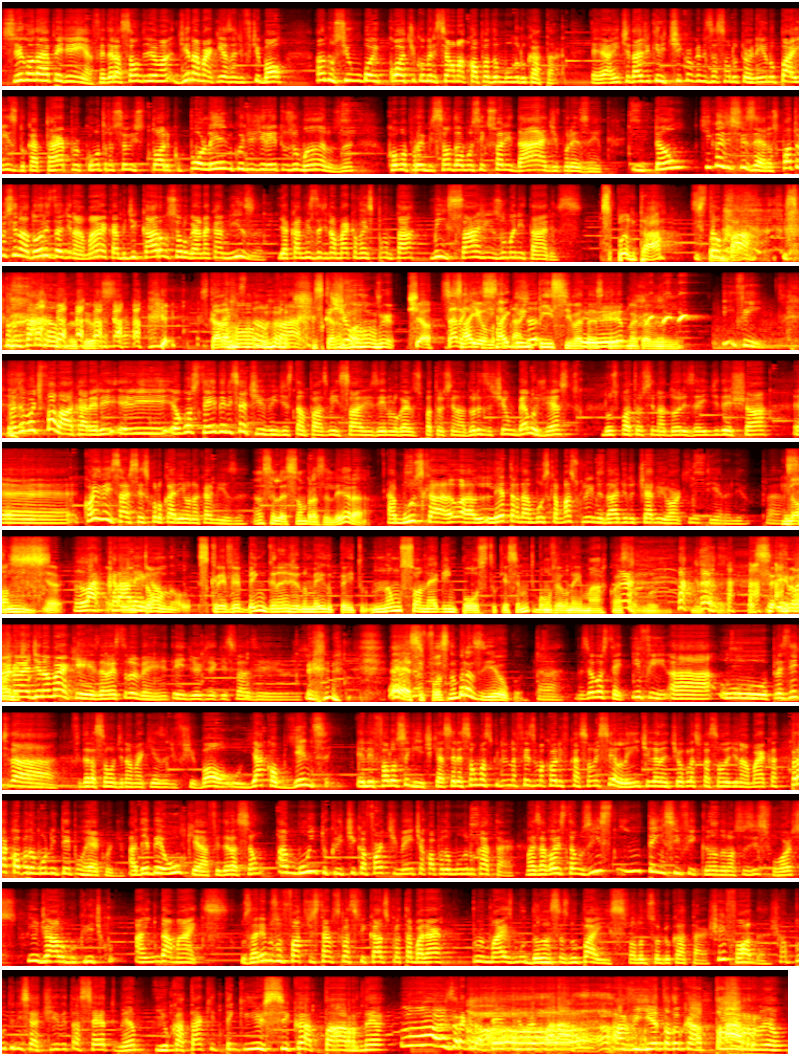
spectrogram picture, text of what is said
Segunda rapidinha, Federação Dinama- Dinamarquesa de Futebol anuncia um boicote comercial na Copa do Mundo do Catar. É, a entidade critica a organização do torneio no país do Catar por conta do seu histórico polêmico de direitos humanos, né? Como a proibição da homossexualidade, por exemplo. Então, o que, que eles fizeram? Os patrocinadores da Dinamarca abdicaram seu lugar na camisa e a camisa da Dinamarca vai espantar mensagens humanitárias. Espantar. Estampar. Espantar não. Meu Deus. Os caras vão. estampar. Os caras Show. vão. Show. Sai Sai. Greenpeace, vai estar escrito na camisa. Enfim, mas eu vou te falar, cara, ele, ele, eu gostei da iniciativa hein, de estampar as mensagens aí no lugar dos patrocinadores. Achei um belo gesto dos patrocinadores aí de deixar. É... Quais mensagens vocês colocariam na camisa? A seleção brasileira? A música, a letra da música Masculinidade do Thiago York inteira ali. Pra Nossa. Lacrar legal. Então, escrever bem grande no meio do peito, não só nega imposto, que ia ser muito bom ver o Neymar com essa música. Mas não é dinamarquês, né? Mas tudo bem, eu entendi o que você quis fazer. É, se fosse no Brasil, pô. Tá, mas eu gostei. Enfim, ah, o presidente da Federação Dinamarquesa de Futebol, o Jakob Jensen, ele falou o seguinte, que a seleção masculina fez uma qualificação excelente e garantiu a classificação da Dinamarca para a Copa do Mundo em tempo recorde. A DBU, que é a federação, há muito critica fortemente a Copa do Mundo no Catar. Mas agora estamos intensificando nossos esforços e um diálogo crítico ainda mais. Usaremos o fato de estarmos classificados para trabalhar por mais mudanças no país, falando sobre o Catar. Achei foda, achei uma puta iniciativa e tá certo mesmo. E o Catar que tem que ir se catar, né? Ai, será que dá tempo de preparar a vinheta do Catar, meu?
